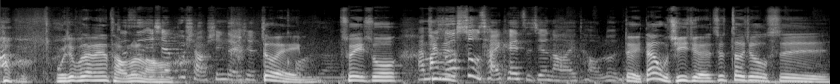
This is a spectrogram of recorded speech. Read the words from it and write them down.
我就不在那边讨论了一些不小心的一些对，所以说还蛮多素材可以直接拿来讨论。对，但我其实觉得这这就是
